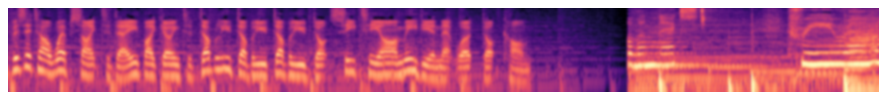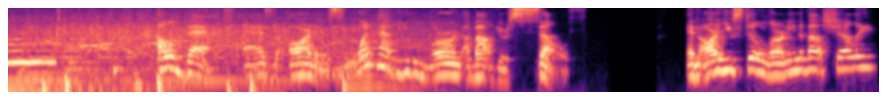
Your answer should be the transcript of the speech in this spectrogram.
Visit our website today by going to www.ctrmedianetwork.com. For the next free round. All of that as an artist, what have you learned about yourself? And are you still learning about Shelley?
